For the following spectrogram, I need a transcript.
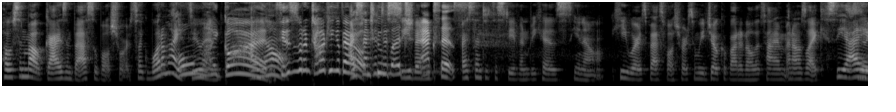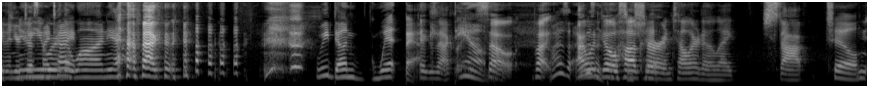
posting about guys in basketball shorts. Like, what am I oh doing? Oh my god. See, this is what I'm talking about. I sent Too it to much Steven. access. I sent it to Steven because, you know, he wears basketball shorts and we joke about it all the time. And I was like, see, I Like, even you're knew just you my were the one. Yeah, back we done went back. Exactly. Damn. So, but I was- I I, would go hug shit. her and tell her to, like, stop. Chill. n-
